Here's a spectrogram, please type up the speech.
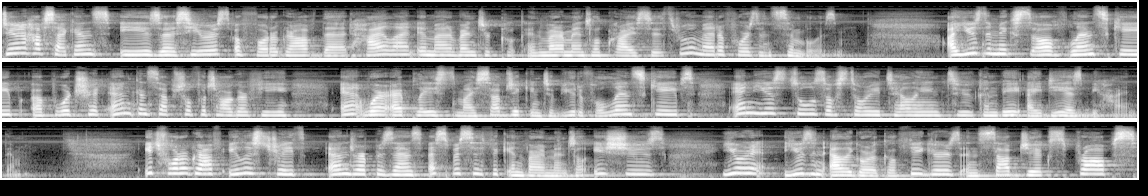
Two and a Half Seconds is a series of photographs that highlight environmental, crisis through metaphors and symbolism. I used a mix of landscape, portrait, and conceptual photography, where I placed my subject into beautiful landscapes and used tools of storytelling to convey ideas behind them. Each photograph illustrates and represents a specific environmental issues using allegorical figures and subjects, props,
